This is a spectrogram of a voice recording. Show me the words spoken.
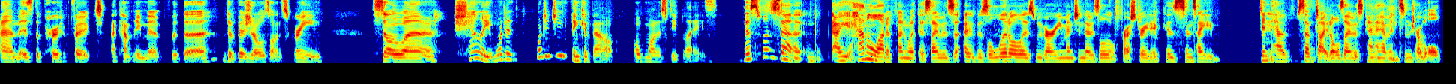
um, is the perfect accompaniment for the the visuals on screen. So, uh, Shelley, what did what did you think about Old Modesty Blaise? This was uh, I had a lot of fun with this. I was I was a little, as we've already mentioned, I was a little frustrated because since I didn't have subtitles, I was kind of having some trouble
